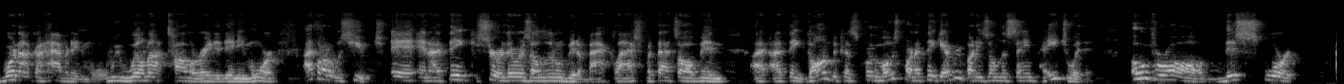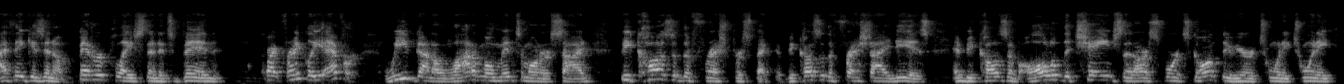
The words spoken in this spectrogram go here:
we're not going to have it anymore. We will not tolerate it anymore. I thought it was huge. And, and, I think, sure, there was a little bit of backlash, but that's all been, I, I think, gone because for the most part, I think everybody's on the same page with it. Overall, this sport, I think, is in a better place than it's been, quite frankly, ever we've got a lot of momentum on our side because of the fresh perspective, because of the fresh ideas, and because of all of the change that our sport's gone through here in 2020.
